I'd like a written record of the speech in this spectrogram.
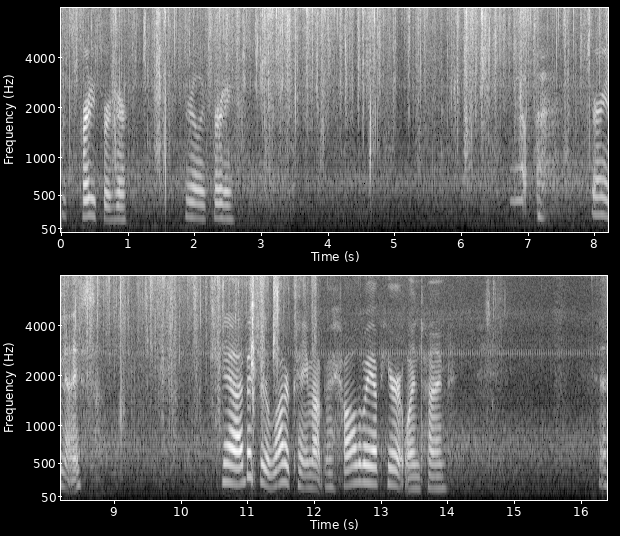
It's pretty through here. Really pretty. Yep. Very nice. Yeah, I bet you the water came up all the way up here at one time. Huh.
